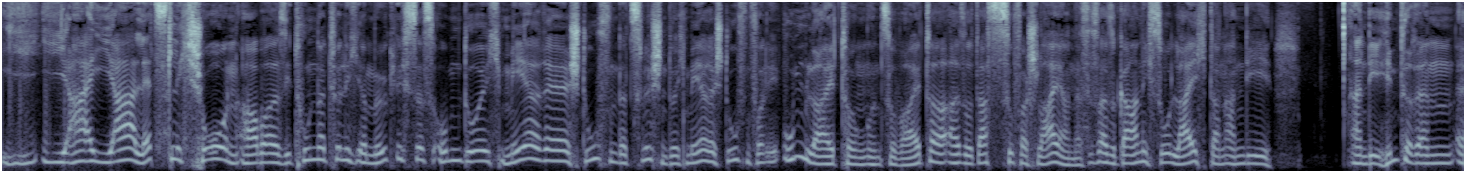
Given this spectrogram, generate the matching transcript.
Ja, ja, letztlich schon, aber sie tun natürlich ihr Möglichstes, um durch mehrere Stufen dazwischen, durch mehrere Stufen von Umleitung und so weiter, also das zu verschleiern. Das ist also gar nicht so leicht, dann an die an die hinteren äh,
